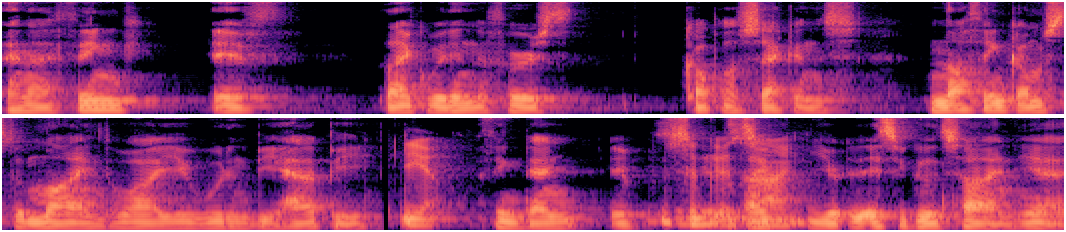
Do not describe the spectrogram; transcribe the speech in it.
and I think if, like, within the first couple of seconds, nothing comes to mind why you wouldn't be happy, Yeah, I think then it, It's a good like, sign. You're, it's a good sign, yeah.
